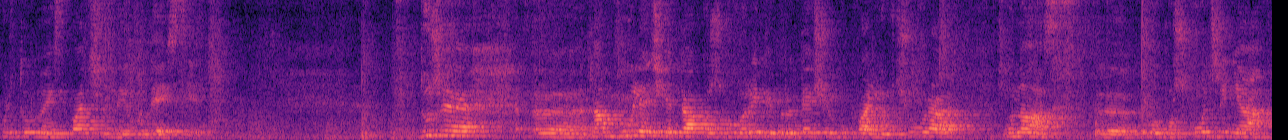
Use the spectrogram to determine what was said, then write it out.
культурної спадщини в Одесі. Дуже е, нам боляче також говорити про те, що буквально вчора у нас е, було пошкодження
